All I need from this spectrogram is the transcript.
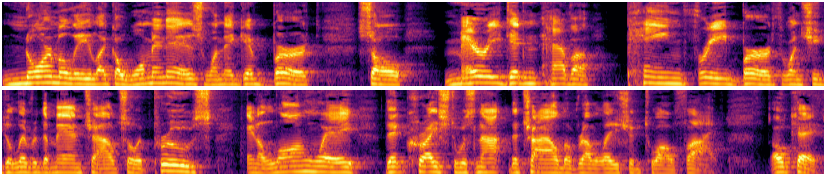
normally, like a woman is when they give birth. So Mary didn't have a pain free birth when she delivered the man child. So it proves in a long way that Christ was not the child of Revelation 12 5. Okay,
